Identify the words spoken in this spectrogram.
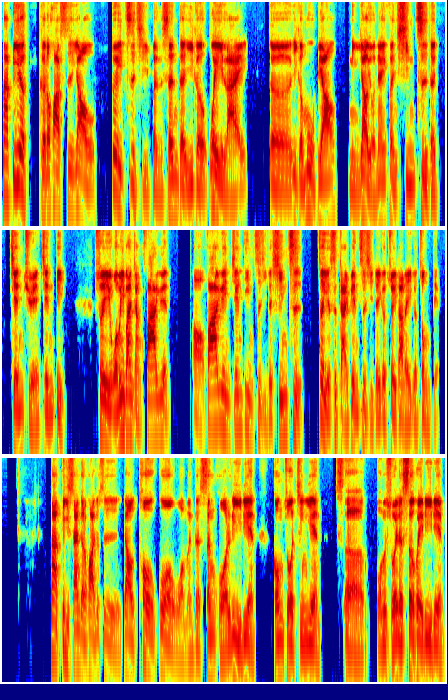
那第二个的话是要对自己本身的一个未来。的一个目标，你要有那一份心智的坚决坚定，所以我们一般讲发愿哦，发愿坚定自己的心智，这也是改变自己的一个最大的一个重点。那第三个的话，就是要透过我们的生活历练、工作经验，呃，我们所谓的社会历练，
